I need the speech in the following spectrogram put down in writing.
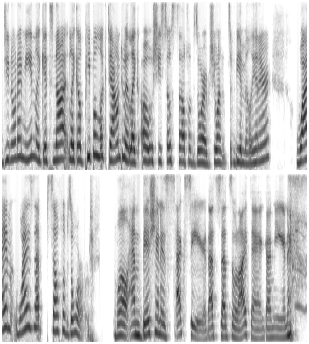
do you know what I mean? Like it's not like uh, people look down to it like, oh, she's so self-absorbed. She wants to be a millionaire. Why am why is that self-absorbed? Well, ambition is sexy. That's that's what I think. I mean,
